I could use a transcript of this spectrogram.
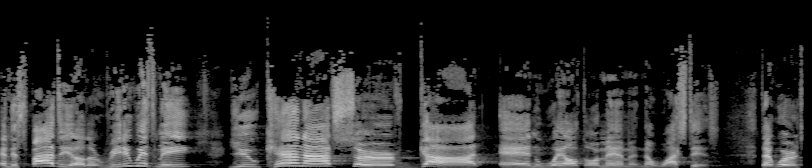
and despise the other. Read it with me. You cannot serve God and wealth or mammon. Now, watch this. That word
